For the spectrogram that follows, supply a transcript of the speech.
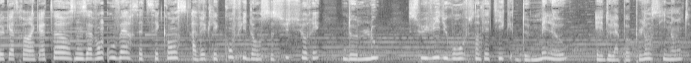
Le 94, nous avons ouvert cette séquence avec les confidences susurrées de Lou, suivies du groove synthétique de Mellow et de la pop lancinante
